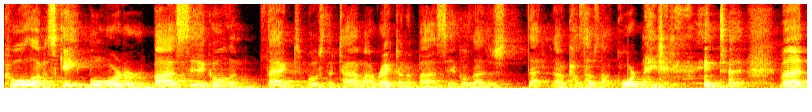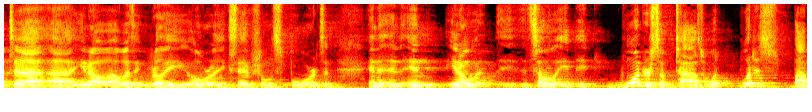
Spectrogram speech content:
cool on a skateboard or a bicycle. In fact, most of the time I wrecked on a bicycle. I just that because I was not coordinated. but uh, uh, you know, I wasn't really overly exceptional in sports, and and and, and you know, so it, it wonder sometimes what what is my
